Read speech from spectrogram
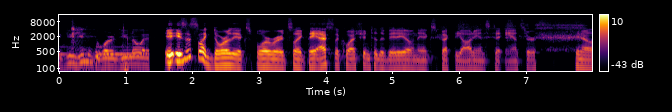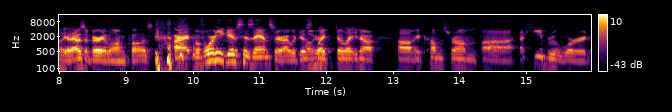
If you use the word, do you know what it is? Is this like Dora the Explorer where it's like they ask the question to the video and they expect the audience to answer? You know, like, yeah, that was a very long pause. All right, before he gives his answer, I would just Oh, like to let you know um, it comes from uh, a Hebrew word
